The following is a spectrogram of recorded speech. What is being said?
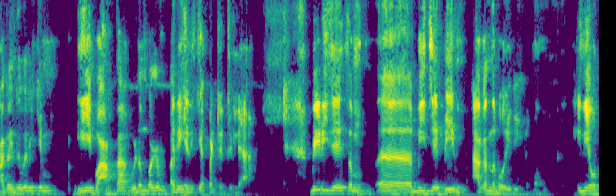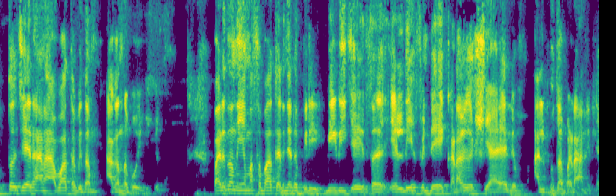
അത് ഇതുവരെയും ഈ വാർത്ത വിടുമ്പോഴും പരിഹരിക്കപ്പെട്ടിട്ടില്ല. ബി ഡി ജെ എസും ബി ജെ പിയും അകന്നു പോയിരിക്കുന്നു ഇനി ഒത്തുചേരാനാവാത്ത വിധം അകന്നു പോയിരിക്കുന്നു വരുന്ന നിയമസഭാ തെരഞ്ഞെടുപ്പിൽ B D J S L D എഫിന്റെ ഘടകകക്ഷിയായാലും അത്ഭുതപ്പെടാനില്ല.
